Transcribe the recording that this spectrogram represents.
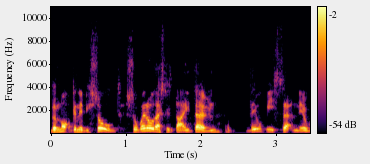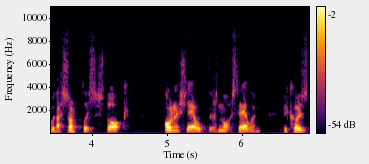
they're not going to be sold. So when all this has died down, they'll be sitting there with a surplus of stock on a shelf that's not selling because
